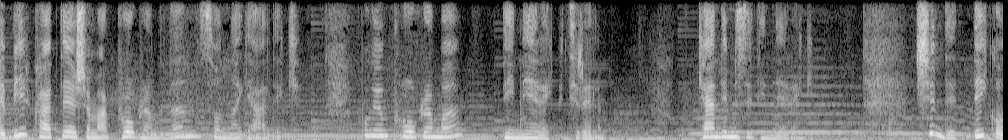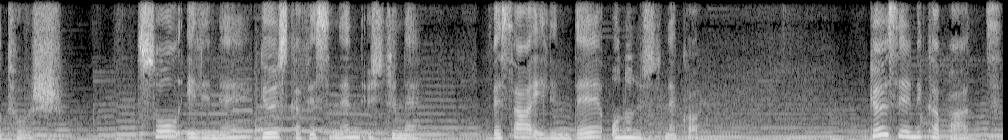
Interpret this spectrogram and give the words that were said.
Ve Bir Kalpte Yaşamak programının sonuna geldik. Bugün programı dinleyerek bitirelim. Kendimizi dinleyerek. Şimdi dik otur, sol elini göğüs kafesinin üstüne ve sağ elinde onun üstüne koy. Gözlerini kapat,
